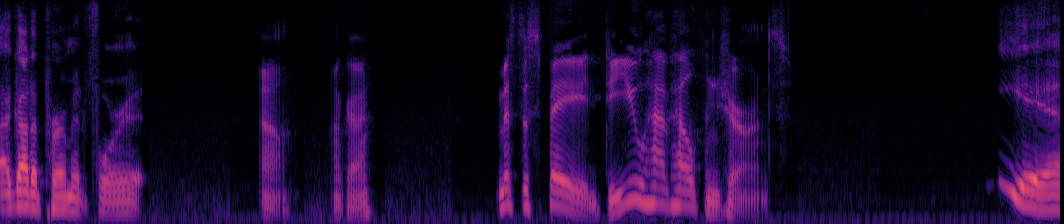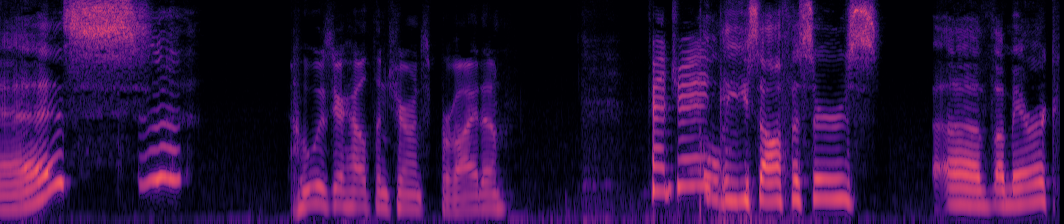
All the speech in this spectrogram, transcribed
I got a permit for it. Oh, okay. Mr. Spade, do you have health insurance? Yes. Who is your health insurance provider? Frederick. Police officers of America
